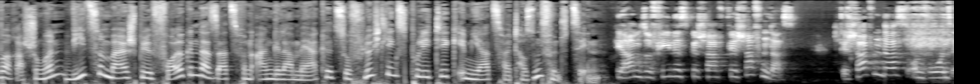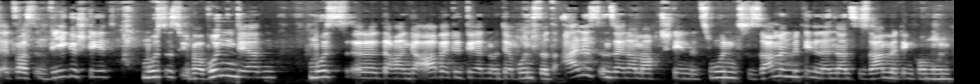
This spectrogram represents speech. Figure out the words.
Überraschungen, wie zum Beispiel folgender Satz von Angela Merkel zur Flüchtlingspolitik im Jahr 2015. Wir haben so vieles geschafft, wir schaffen das. Wir schaffen das und wo uns etwas im Wege steht, muss es überwunden werden muss äh, daran gearbeitet werden und der Bund wird alles in seiner Macht Stehende tun, zusammen mit den Ländern, zusammen mit den Kommunen,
